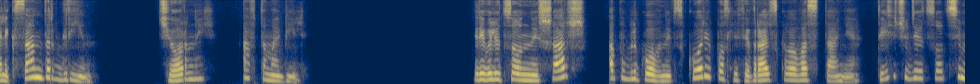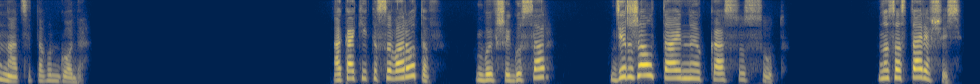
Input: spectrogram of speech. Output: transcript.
Александр Грин. Черный автомобиль. Революционный шарж, опубликованный вскоре после февральского восстания 1917 года. Акакий Косоворотов, бывший гусар, держал тайную кассу суд. Но состарившись,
